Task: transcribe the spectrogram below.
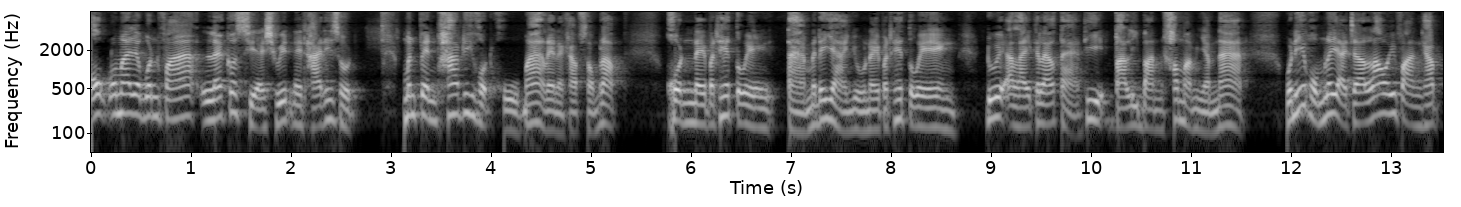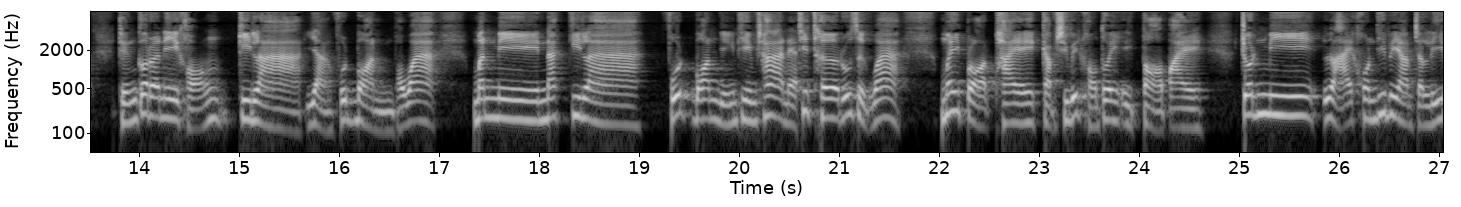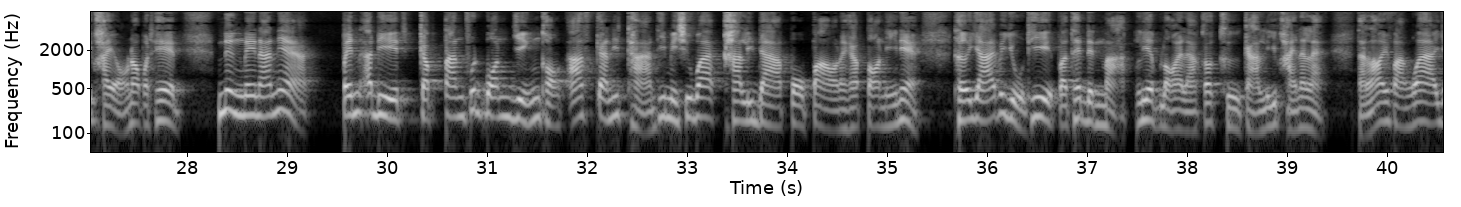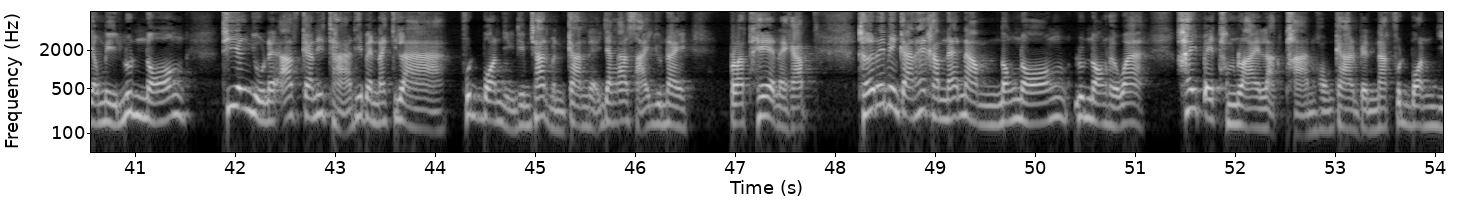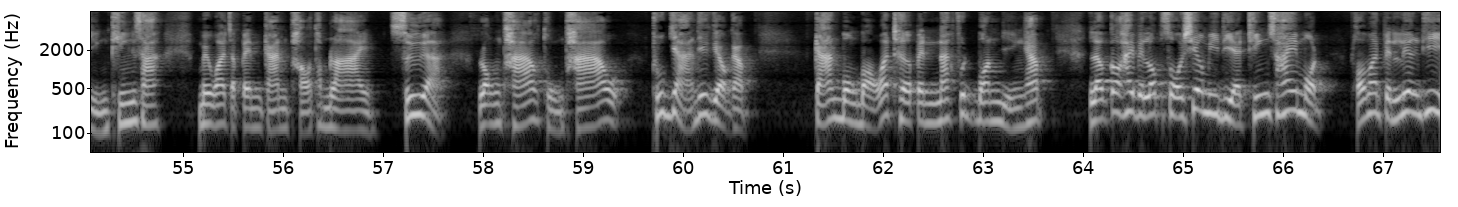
ตกลงมาจากบนฟ้าและก็เสียชีวิตในท้ายที่สุด มันเป็นภาพที่หดหู่มากเลยนะครับสำหรับ คนในประเทศตัวเอง แต่ไม่ได้อยากอยู่ในประเทศตัวเอง ด้วยอะไรก็แล้วแต่ที่ตาลิบันเข้ามามีอำนาจ วันนี้ผมเลยอยากจะเล่าให้ฟังครับ ถึงกรณีของกีฬาอย่างฟุตบอล เพราะว่ามันมีนักกีฬาฟุตบอลหญิงทีมชาติเนี่ยที่เธอรู้สึกว่าไม่ปลอดภัยกับชีวิตของตัวเองอีกต่อไป จนมีหลายคนที่พยายามจะลี้ภัยออกนอกประเทศ หนึ่งในนั้นเนี่ย เป็นอดีตกับตันฟุตบอลหญิงของอัฟกานิสถานที่มีชื่อว่าคาริดาโปเปานะครับ ตอนนี้เนี่ยเธอย้ายไปอยู่ที่ประเทศเดนมาร์กเรียบร้อยแล้วก็คือการลี้ภัยนั่นแหละ แต่เล่าให้ฟังว่ายังมีรุ่นน้องที่ยังอยู่ในอัฟกานิสถานที่เป็นนักกีฬาฟุตบอลหญิงทีมชาติเหมือนกันเนี่ยยังอาศัยอยู่ในประเทศนะครับ เธอได้มีการให้คำแนะนำน้องๆ รุ่นน้องเธอว่าให้ไปทำลายหลักฐานของการเป็นนักฟุตบอลหญิงทิ้งซะ ไม่ว่าจะเป็นการเผาทำลายเสื้อ รองเท้าถุงเท้า ทุกอย่างที่เกี่ยวกับการบ่งบอกว่าเธอเป็นนักฟุตบอลหญิงครับ แล้วก็ให้ไปลบโซเชียลมีเดียทิ้งใช้หมด เพราะมันเป็นเรื่องที่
